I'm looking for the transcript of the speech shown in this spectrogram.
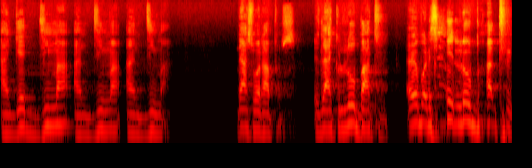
and get dimmer and dimmer and dimmer. That's what happens. It's like low battery. Everybody say low battery.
